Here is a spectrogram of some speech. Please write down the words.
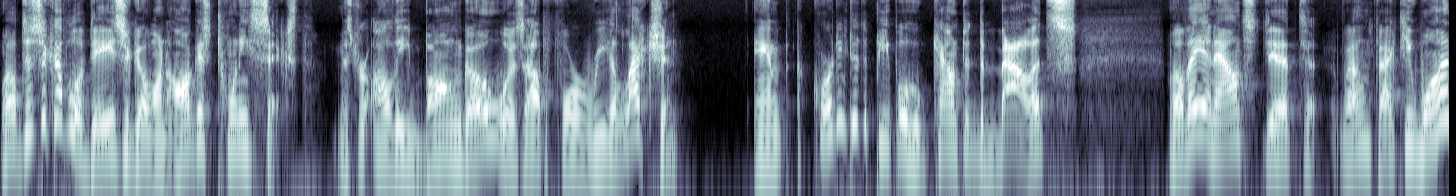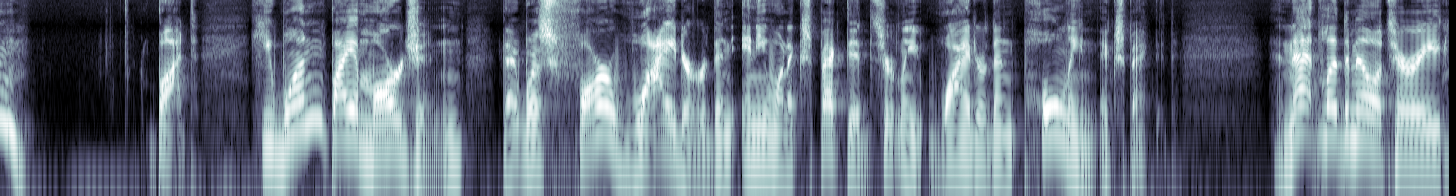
Well, just a couple of days ago, on August 26th, Mr. Ali Bongo was up for re election. And according to the people who counted the ballots, well, they announced that, well, in fact, he won. But he won by a margin that was far wider than anyone expected, certainly wider than polling expected. And that led the military,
